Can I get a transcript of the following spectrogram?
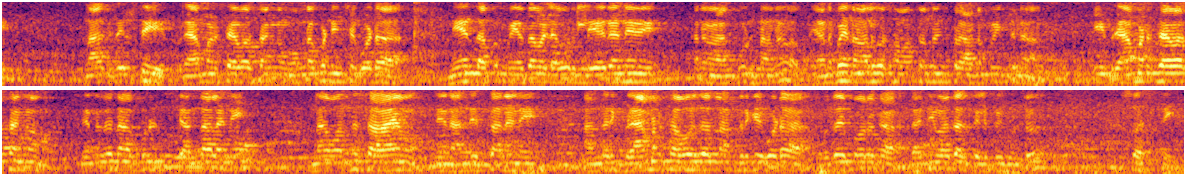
నాకు తెలిసి బ్రాహ్మణ సేవా సంఘం ఉన్నప్పటి నుంచి కూడా నేను తప్ప మిగతా వాళ్ళు ఎవరు లేరని అని అనుకుంటున్నాను. ఎనభై నాలుగో సంవత్సరం నుంచి ప్రారంభించిన ఈ బ్రాహ్మణ సేవా సంఘం దినదిన అభివృద్ధి చెందాలని నా వంతు సహాయం నేను అందిస్తానని అందరికి బ్రాహ్మణ సహోదరులందరికీ కూడా హృదయపూర్వక ధన్యవాదాలు తెలుపుకుంటూ స్వస్తి.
